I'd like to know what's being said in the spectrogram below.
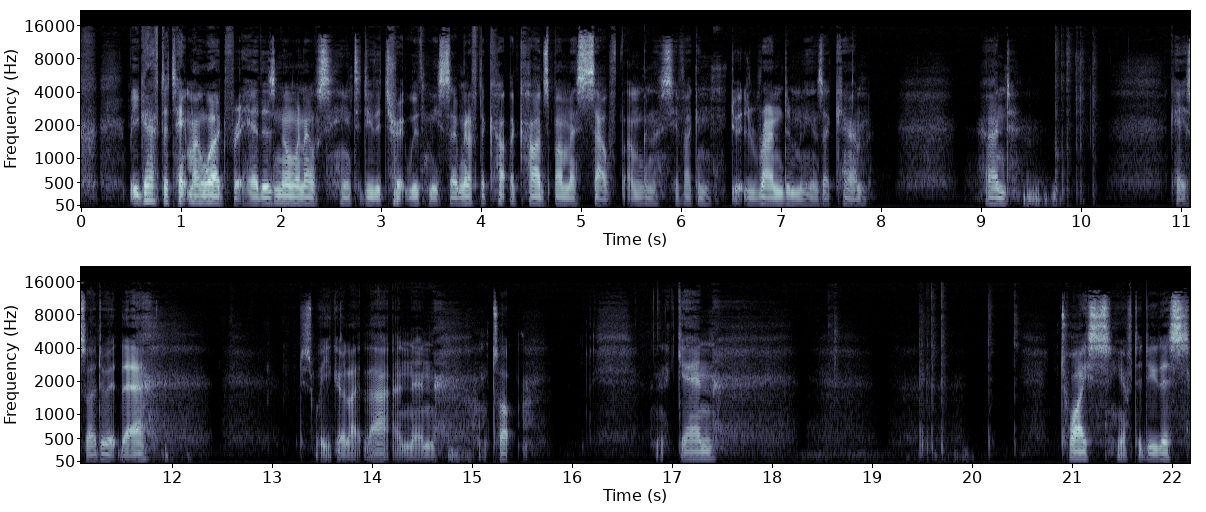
but you're going to have to take my word for it here. There's no one else here to do the trick with me, so I'm going to have to cut the cards by myself. But I'm going to see if I can do it as randomly as I can. And, okay, so I do it there. Just where you go like that, and then on top. And then again. Twice, you have to do this.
